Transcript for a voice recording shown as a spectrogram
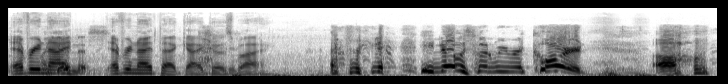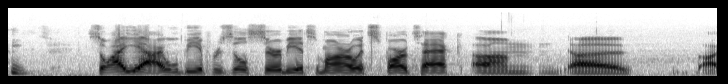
Every My night, goodness. every night that guy goes by. every, he knows when we record. Um, so I yeah, I will be at Brazil Serbia tomorrow at Spartak. Um, uh, uh,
